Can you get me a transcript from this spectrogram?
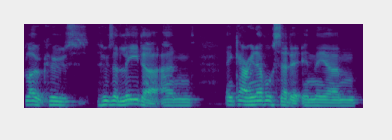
bloke who's who's a leader. And I think Gary Neville said it in the um,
